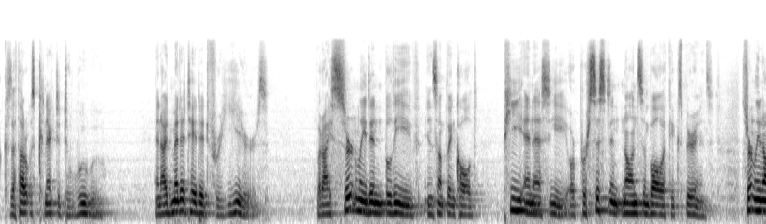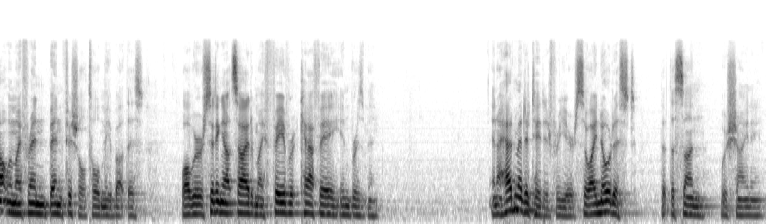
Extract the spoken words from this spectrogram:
because I thought it was connected to woo woo. And I'd meditated for years, but I certainly didn't believe in something called PNSE or persistent non symbolic experience. Certainly not when my friend Ben Fischel told me about this while we were sitting outside of my favorite cafe in Brisbane. And I had meditated for years, so I noticed that the sun was shining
